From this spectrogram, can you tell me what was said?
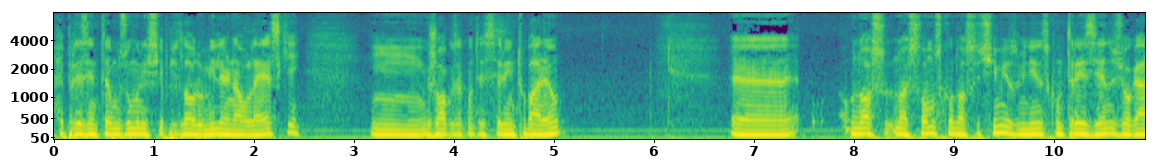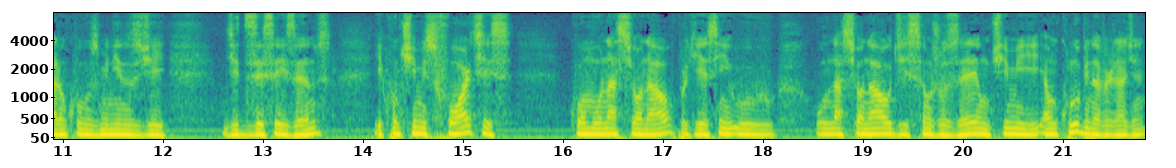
representamos o município de Lauro Miller na ULESC, em, os jogos aconteceram em Tubarão. Eh, o nosso, nós fomos com o nosso time, os meninos com 13 anos jogaram com os meninos de, de 16 anos, e com times fortes como o Nacional, porque assim, o, o Nacional de São José é um time, é um clube na verdade, né?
